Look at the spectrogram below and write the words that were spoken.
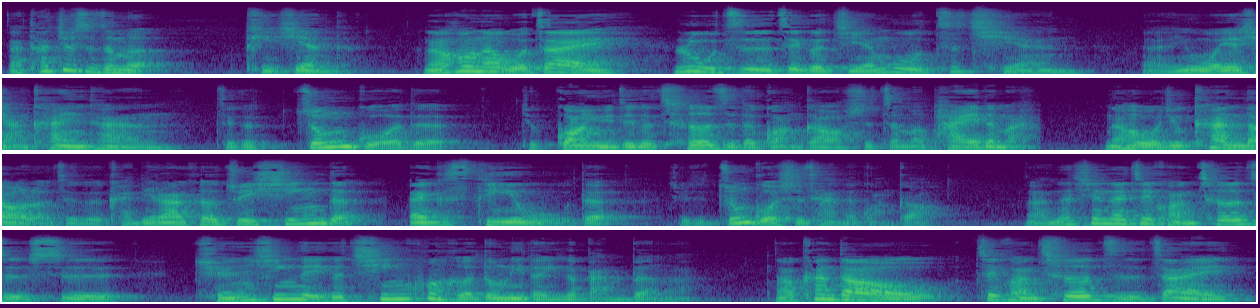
那它就是这么体现的。然后呢，我在录制这个节目之前，呃，因为我也想看一看这个中国的就关于这个车子的广告是怎么拍的嘛。然后我就看到了这个凯迪拉克最新的 XT 五的，就是中国市场的广告。啊。那现在这款车子是全新的一个轻混合动力的一个版本啊。然后看到这款车子在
